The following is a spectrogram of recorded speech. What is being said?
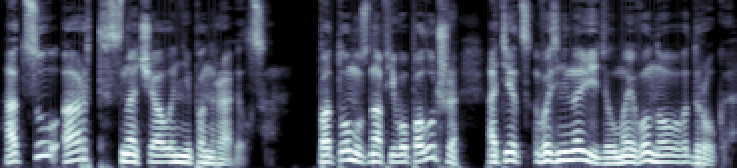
Отцу Арт сначала не понравился. Потом, узнав его получше, отец возненавидел моего нового друга.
